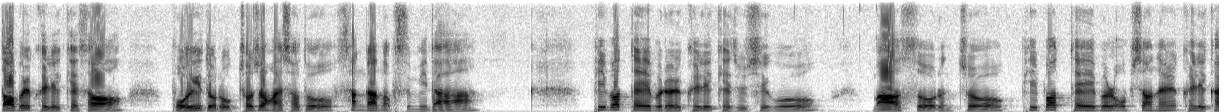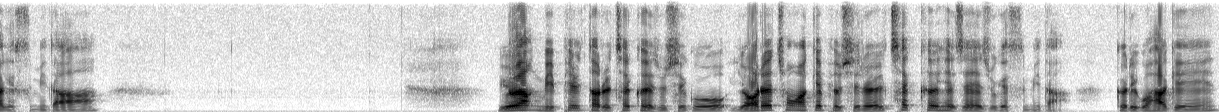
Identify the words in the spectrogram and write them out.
더블 클릭해서 보이도록 조정하셔도 상관없습니다. 피벗 테이블을 클릭해 주시고 마우스 오른쪽 피벗 테이블 옵션을 클릭하겠습니다. 요약 및 필터를 체크해 주시고 열의 총합계 표시를 체크 해제해 주겠습니다. 그리고 확인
